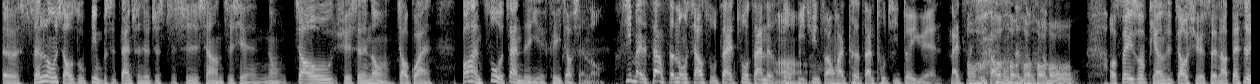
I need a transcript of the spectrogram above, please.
呃，神龙小组并不是单纯的就只是像之前那种教学生的那种教官，包含作战的也可以叫神龙。基本上，神龙小组在作战的时候，必须转换特战突击队员来执行高空震动任务。哦，所以说平常是教学生，然后但是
